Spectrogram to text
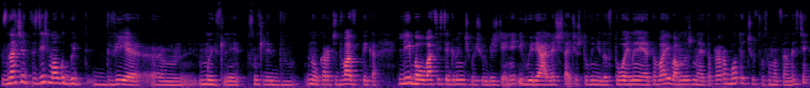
Значит, здесь могут быть две эм, мысли, в смысле, ну, короче, два затыка. Либо у вас есть ограничивающие убеждения, и вы реально считаете, что вы недостойны этого, и вам нужно это проработать, чувство самоценности,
